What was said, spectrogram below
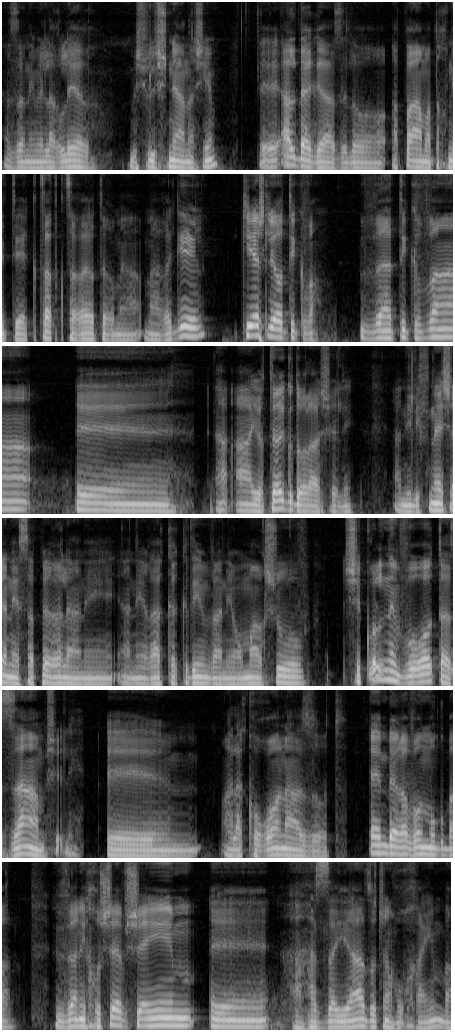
אז אני מלרלר בשביל שני אנשים. אל דאגה, זה לא... הפעם התוכנית תהיה קצת קצרה יותר מה, מהרגיל, כי יש לי עוד תקווה. והתקווה uh, היותר גדולה שלי, אני לפני שאני אספר עליה, אני, אני רק אקדים ואני אומר שוב, שכל נבואות הזעם שלי אה, על הקורונה הזאת, הם בערבון מוגבל. ואני חושב שאם אה, ההזיה הזאת שאנחנו חיים בה,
